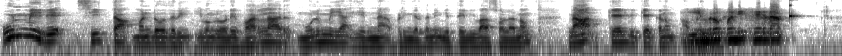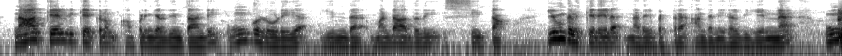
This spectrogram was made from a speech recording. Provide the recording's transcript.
உண்மையிலே சீதா மண்டோதரி இவங்களுடைய வரலாறு முழுமையா என்ன அப்படிங்கறத நீங்க தெளிவா சொல்லணும் நான் கேள்வி கேட்கணும். நான் கேள்வி கேட்கணும் அப்படிங்கறதையும் தாண்டி உங்களுடைய இந்த மண்டாதிரி சீதா இவங்களுக்கு இடையில நடைபெற்ற அந்த நிகழ்வு என்ன உங்க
